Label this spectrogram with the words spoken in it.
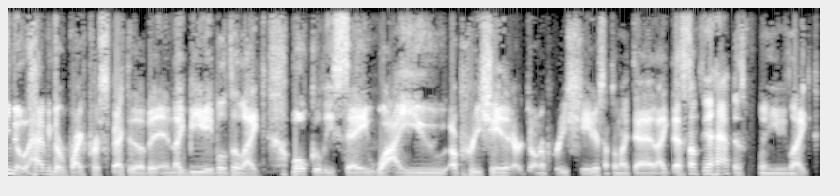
you know having the right perspective of it and like be able to like vocally say why you appreciate it or don't appreciate it or something like that. Like that's something that happens when you like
